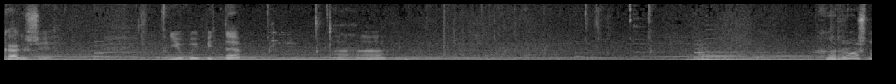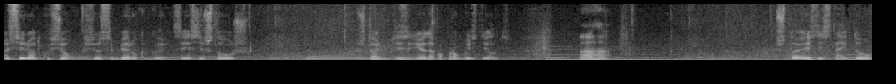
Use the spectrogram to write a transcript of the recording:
Как же не выпить, да? Ага. Хорош, ну селедку все, все соберу, как говорится. Если что уж, что-нибудь из нее да попробую сделать. Ага. Что я здесь найду?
